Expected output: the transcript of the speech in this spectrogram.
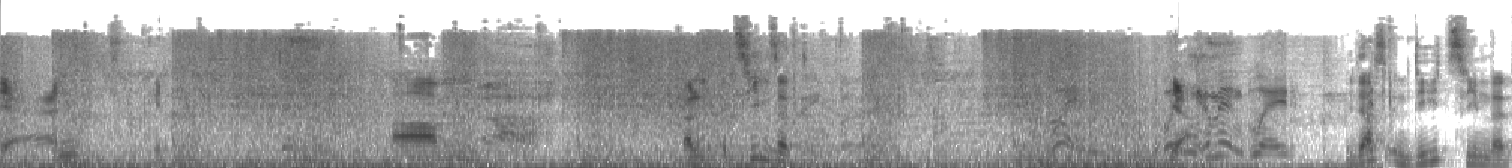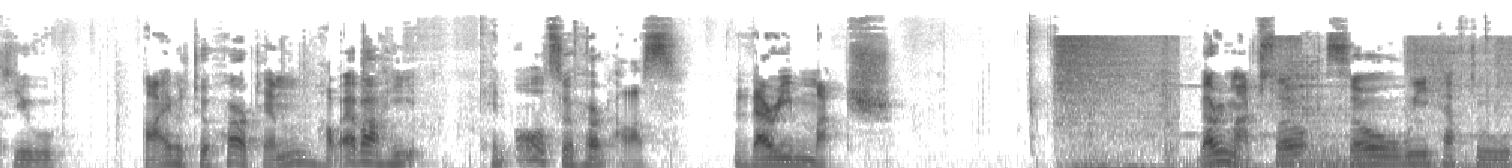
Yeah, and hit. Um, well, it seems that Yeah. come in, Blade. it does indeed seem that you are able to hurt him. However, he can also hurt us very much. Very much so. So we have to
